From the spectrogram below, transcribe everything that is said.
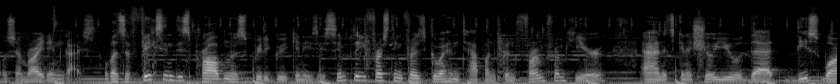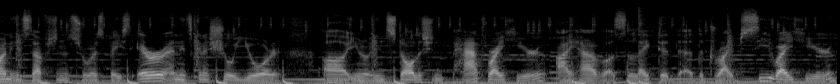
Let's jump right in guys. But so fixing this problem is pretty quick and easy. Simply first thing first go ahead and tap on confirm from here and it's gonna show you that this one insufficient storage space error and it's gonna show your uh, you know installation path right here. I have uh, selected uh, the drive C right here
